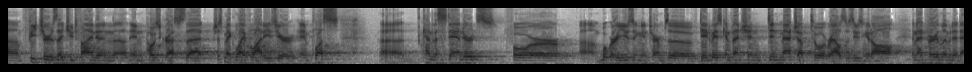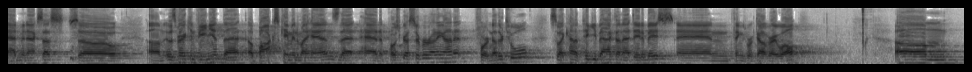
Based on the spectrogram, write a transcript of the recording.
um, features that you'd find in, uh, in Postgres that just make life a lot easier. And plus, uh, kind of the standards for um, what we are using in terms of database convention didn't match up to what Rails was using at all, and I had very limited admin access. So um, it was very convenient that a box came into my hands that had a Postgres server running on it for another tool. So I kind of piggybacked on that database, and things worked out very well. Um,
